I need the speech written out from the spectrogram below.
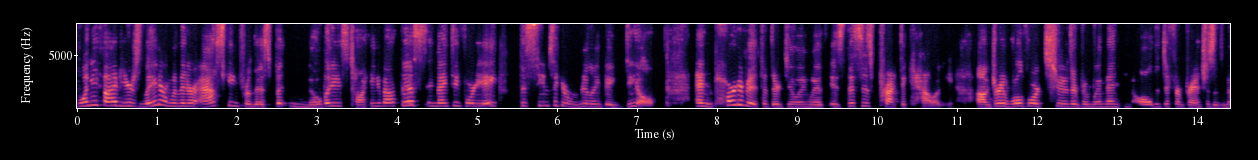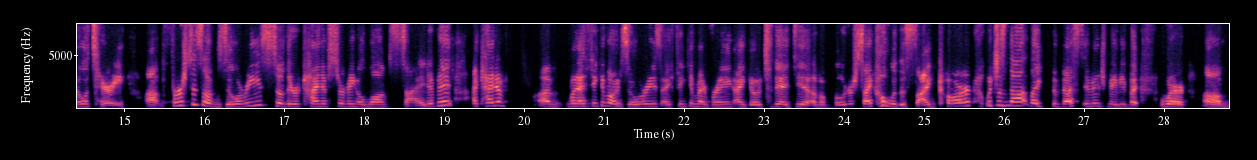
25 years later, women are asking for this, but nobody's talking about this in 1948. This seems like a really big deal. And part of it that they're dealing with is this is practicality. Um, during World War II, there have been women in all the different branches of the military. Um, first as auxiliaries, so they're kind of serving alongside of it. I kind of um, when I think of auxiliaries, I think in my brain, I go to the idea of a motorcycle with a sidecar, which is not like the best image, maybe, but where um,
